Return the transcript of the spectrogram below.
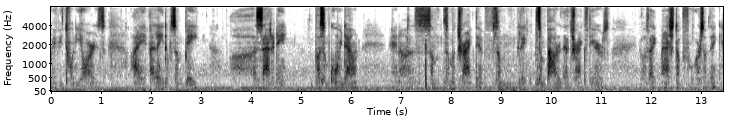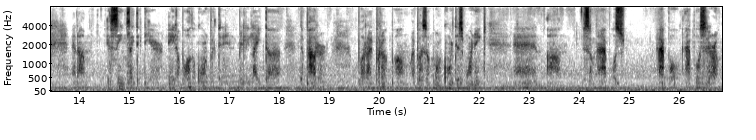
maybe 20 yards, I, I laid up some bait uh, Saturday, put some corn down, and uh, some some attractive, some like some powder that attracts deers. It was like mashed up fruit or something, and um, it seems like the deer ate up all the corn, but didn't really like the the powder. But I put up, um, I put some more corn this morning, and um, some apples, apple apple syrup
